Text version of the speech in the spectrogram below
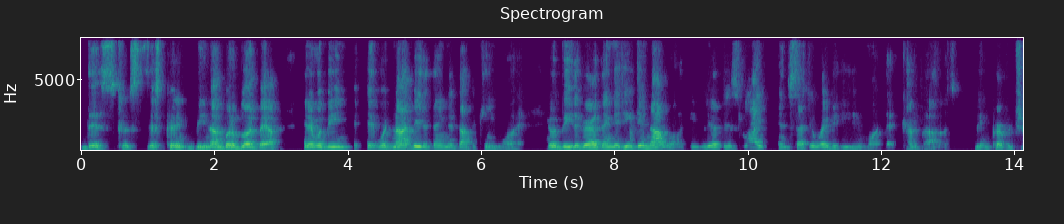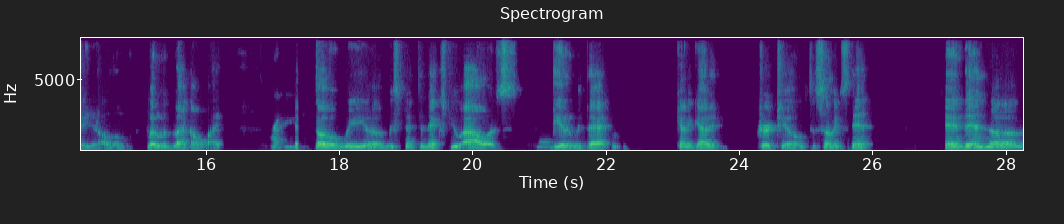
this because this couldn't be nothing but a bloodbath. And it would be, it would not be the thing that Dr. King wanted. It would be the very thing that he did not want. He lived his life in such a way that he didn't want that kind of violence being perpetrated all over, whether it was black or white. Right. so we uh, we spent the next few hours dealing with that, kind of got it curtailed to some extent. And then uh,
